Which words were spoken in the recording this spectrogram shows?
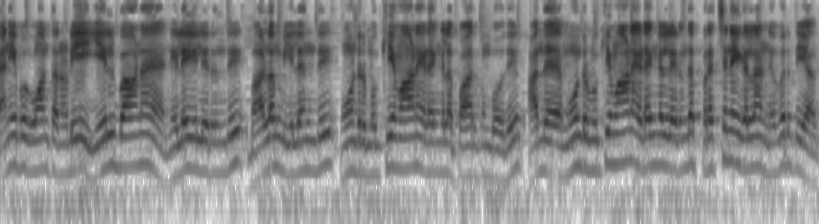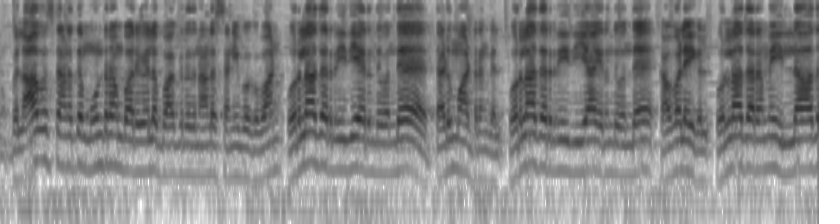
சனி பகவான் தன்னுடைய இயல்பான நிலையிலிருந்து பலம் இழந்து மூன்று முக்கியமான இடங்களை பார்க்கும்போது அந்த மூன்று முக்கியமான இடங்கள்ல இருந்த பிரச்சனைகள்லாம் நிவர்த்தி ஆகும் இப்ப லாபஸ்தானத்தை மூன்று மூன்றாம் பார்வையில பாக்குறதுனால சனி பகவான் பொருளாதார ரீதியா இருந்து வந்த தடுமாற்றங்கள் பொருளாதார ரீதியா இருந்து வந்த கவலைகள் பொருளாதாரமே இல்லாத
